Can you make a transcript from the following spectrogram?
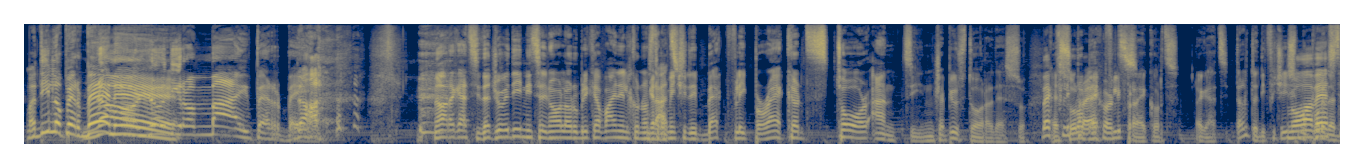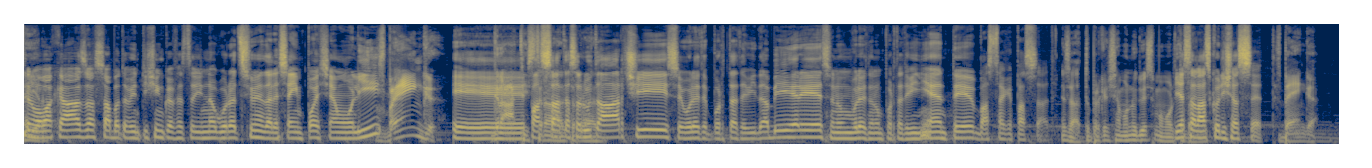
Ma dillo per bene! Non lo dirò mai per bene. No. No, ragazzi, da giovedì inizia di nuovo la rubrica Vinyl con i nostri Grazie. amici di Backflip Records Store. Anzi, non c'è più store adesso. è Backflip solo Records. Backflip Records. Ragazzi, tra l'altro è difficilissimo. Nuova veste, nuova casa, sabato 25 festa di inaugurazione, dalle 6 in poi siamo lì. Sbang! E Gratis, passate a salutarci, se volete portatevi da bere, se non volete non portatevi niente, basta che passate. Esatto, perché siamo noi due siamo molto Via. Salasco 17. Sbang.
